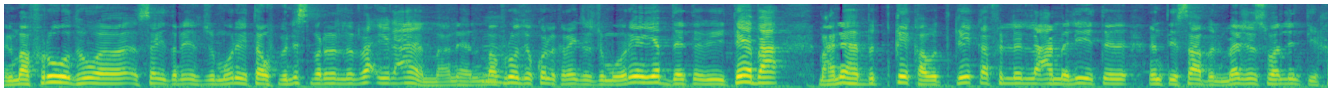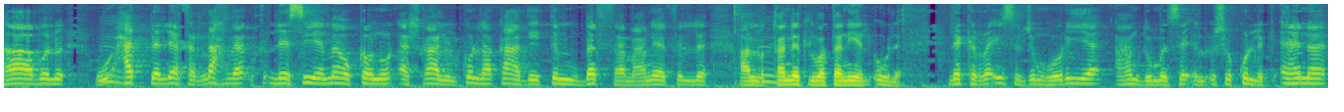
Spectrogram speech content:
المفروض هو السيد رئيس الجمهورية تو بالنسبة للرأي العام معناها المفروض يقول لك رئيس الجمهورية يبدأ يتابع معناها بالدقيقه والدقيقه في عملية انتصاب المجلس والانتخاب وحتى لآخر لحظة لا سيما وكون الأشغال كلها قاعدة يتم بثها معناها في على القناة الوطنية الأولى. لكن رئيس الجمهورية عنده مسائل إيش يقول لك؟ أنا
